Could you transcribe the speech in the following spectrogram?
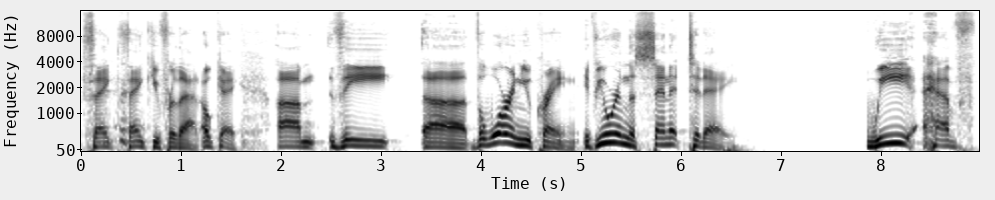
Thank thank you for that. Okay. Um, the uh, the war in Ukraine. If you were in the Senate today, we have.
